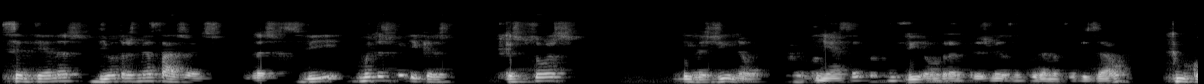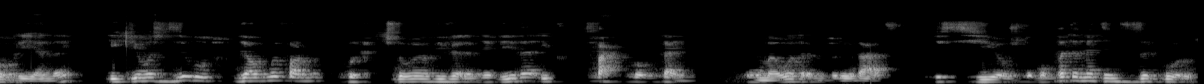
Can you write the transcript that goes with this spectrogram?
centenas de outras mensagens, mas recebi muitas críticas, porque as pessoas imaginam que me conhecem, porque me viram durante três meses no programa de televisão, que me compreendem e que eu as desiludo de alguma forma porque estou a viver a minha vida e, de facto, como tenho uma outra notoriedade e se eu estou completamente em desacordo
